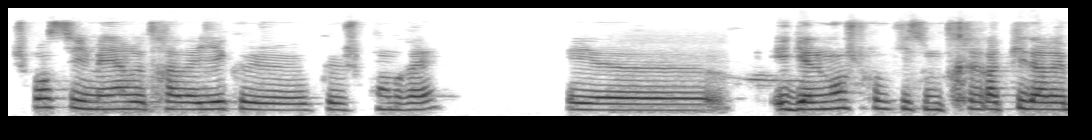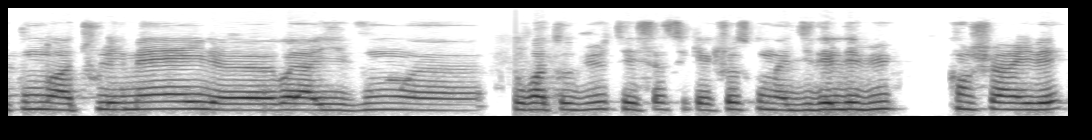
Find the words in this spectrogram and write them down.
je pense que c'est une manière de travailler que, que je prendrais. Et euh, également, je trouve qu'ils sont très rapides à répondre à tous les mails. Euh, voilà, ils vont euh, droit au but. Et ça, c'est quelque chose qu'on m'a dit dès le début quand je suis arrivée.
